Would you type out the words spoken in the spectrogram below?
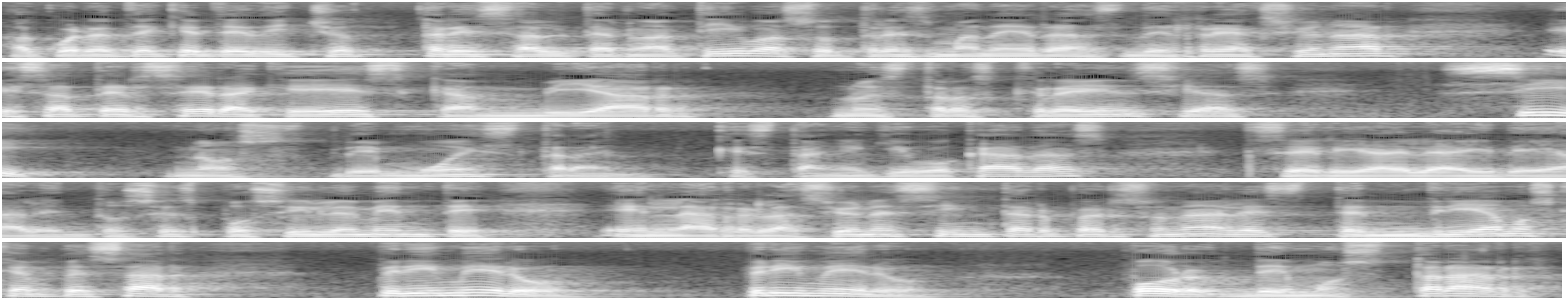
Acuérdate que te he dicho tres alternativas o tres maneras de reaccionar. Esa tercera que es cambiar nuestras creencias si nos demuestran que están equivocadas, sería la ideal. Entonces posiblemente en las relaciones interpersonales tendríamos que empezar primero, primero, por demostrar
